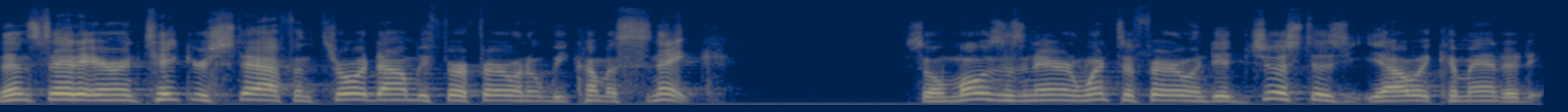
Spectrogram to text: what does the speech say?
then say to Aaron, Take your staff and throw it down before Pharaoh, and it will become a snake. So Moses and Aaron went to Pharaoh and did just as Yahweh commanded.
